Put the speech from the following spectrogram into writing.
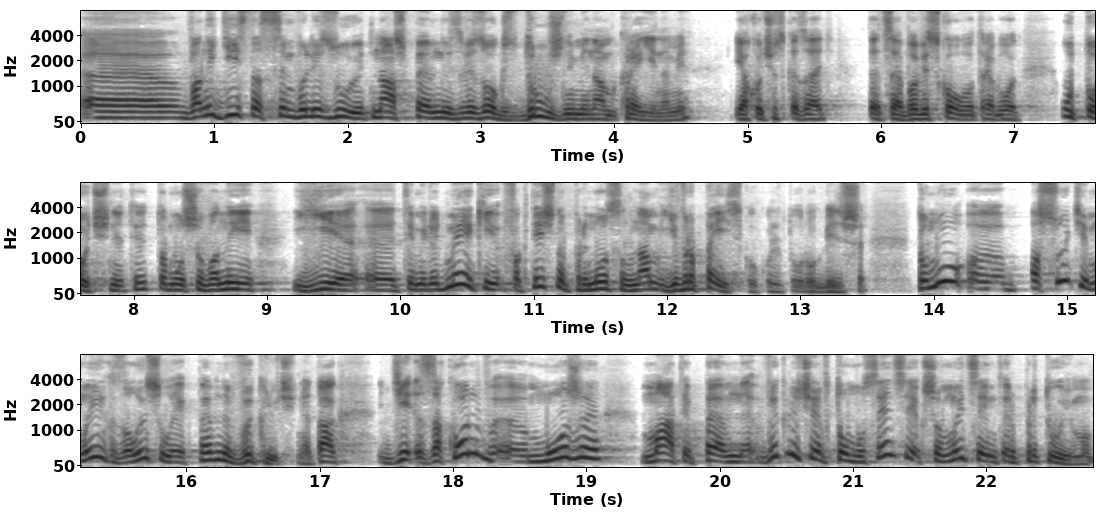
Е, вони дійсно символізують наш певний зв'язок з дружніми нам країнами. Я хочу сказати, це обов'язково треба от уточнити, тому що вони є е, тими людьми, які фактично приносили нам європейську культуру більше. Тому, е, по суті, ми їх залишили як певне виключення. Так, закон е, може мати певне виключення в тому сенсі, якщо ми це інтерпретуємо.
